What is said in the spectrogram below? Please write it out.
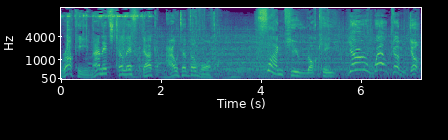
Rocky managed to lift Duck out of the water. Thank you, Rocky. You're welcome, Duck.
